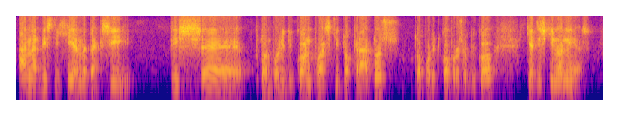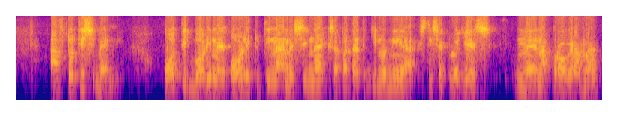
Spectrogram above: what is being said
αναντιστοιχία μεταξύ της, ε, των πολιτικών που ασκεί το κράτος, το πολιτικό προσωπικό και της κοινωνίας. Αυτό τι σημαίνει; Ότι μπορεί με όλη του την άνεση να εξαπατά την κοινωνία στις εκλογές με ένα πρόγραμμα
